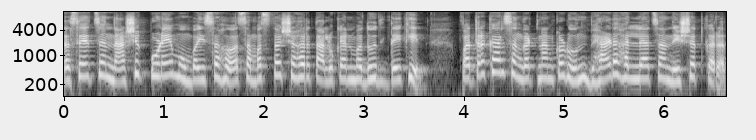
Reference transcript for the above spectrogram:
तसेच नाशिक पुणे मुंबईसह समस्त शहर तालुक्यांमधून देखील पत्रकार संघटनांकडून भ्याड हल्ल्याचा निषेध करत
